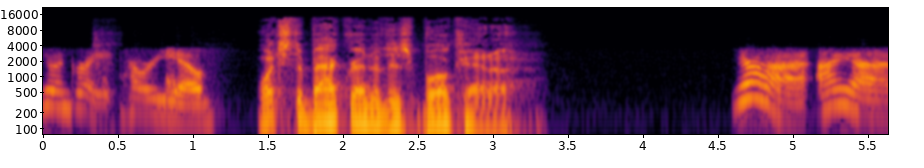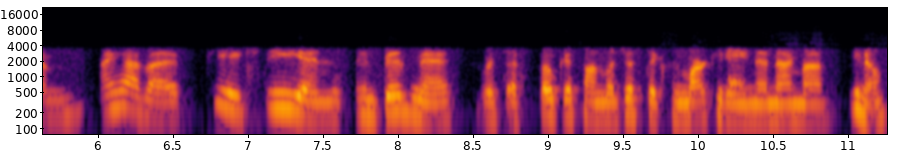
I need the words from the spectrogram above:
Doing great. How are you? What's the background of this book, Hannah? Yeah, I um I have a PhD in in business with a focus on logistics and marketing, and I'm a you know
